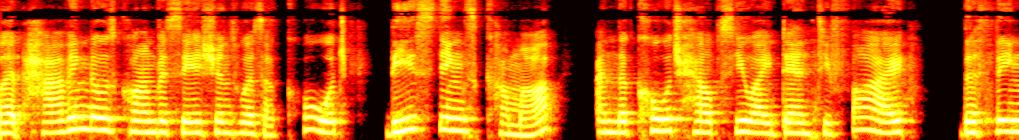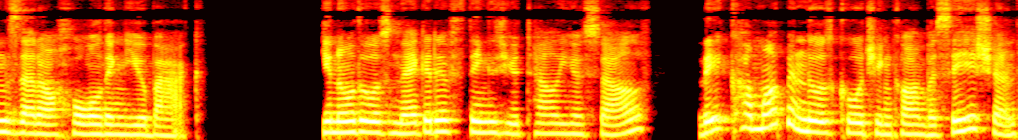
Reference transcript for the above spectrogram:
But having those conversations with a coach, these things come up, and the coach helps you identify the things that are holding you back. You know, those negative things you tell yourself, they come up in those coaching conversations.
